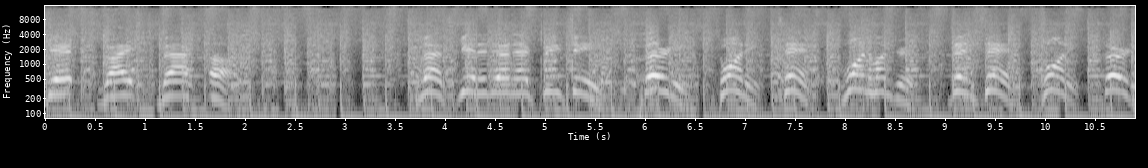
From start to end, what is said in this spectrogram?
get right back up. Let's get it NXPT. 30, 20, 10, 100, then 10, 20, 30.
